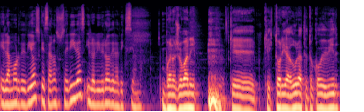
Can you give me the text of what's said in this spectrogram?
el amor de Dios que sanó sus heridas y lo libró de la adicción. Bueno, Giovanni, qué, qué historia dura te tocó vivir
